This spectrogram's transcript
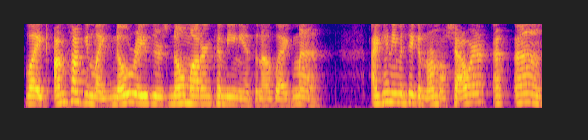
Like I'm talking like no razors, no modern convenience, and I was like, nah, I can't even take a normal shower. Uh uh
